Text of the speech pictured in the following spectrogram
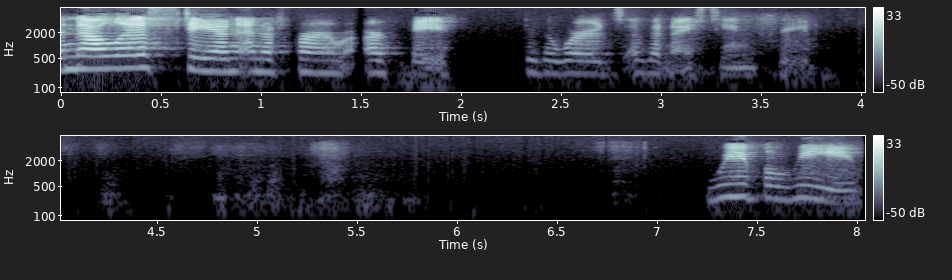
And now let us stand and affirm our faith through the words of the Nicene Creed. We believe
